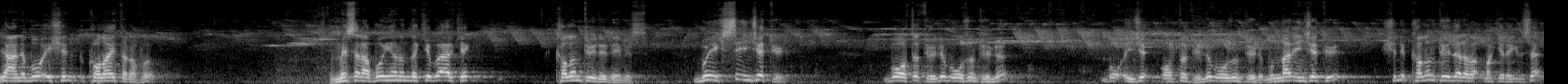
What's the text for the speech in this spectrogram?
yani bu işin kolay tarafı. Mesela bu yanındaki bu erkek kalın tüy dediğimiz. Bu ikisi ince tüy. Bu orta tüylü, bu uzun tüylü. Bu ince orta tüylü, bu uzun tüylü. Bunlar ince tüy. Şimdi kalın tüylere bakmak gerekirse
